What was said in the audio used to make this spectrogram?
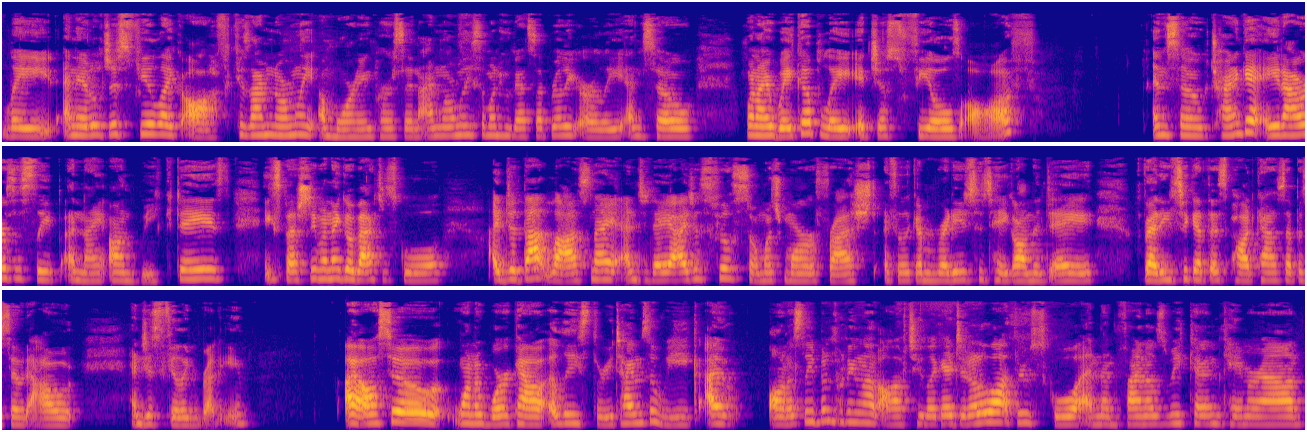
late and it'll just feel like off because I'm normally a morning person. I'm normally someone who gets up really early. And so when I wake up late, it just feels off. And so trying to get eight hours of sleep a night on weekdays, especially when I go back to school, I did that last night, and today I just feel so much more refreshed. I feel like I'm ready to take on the day, ready to get this podcast episode out, and just feeling ready. I also want to work out at least three times a week. I've honestly been putting that off too. Like, I did it a lot through school, and then finals weekend came around.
